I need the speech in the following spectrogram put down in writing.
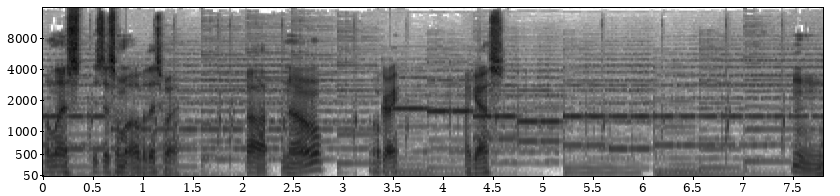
Unless, is there someone over this way? Uh, no? Okay. I guess. Hmm.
